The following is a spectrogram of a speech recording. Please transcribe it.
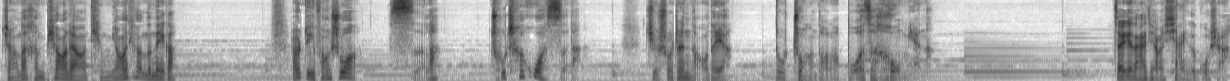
长得很漂亮，挺苗条的那个，而对方说死了，出车祸死的，据说这脑袋呀都撞到了脖子后面呢。再给大家讲下一个故事啊，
